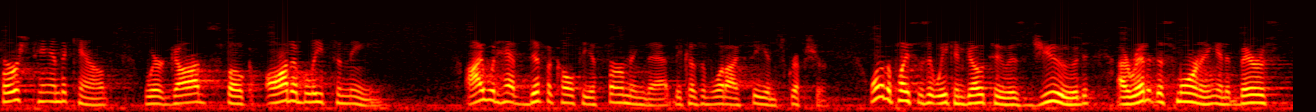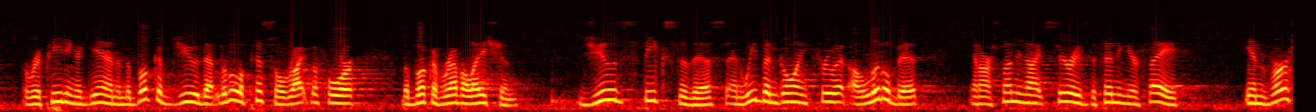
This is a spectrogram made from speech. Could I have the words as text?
first-hand account where God spoke audibly to me, I would have difficulty affirming that because of what I see in Scripture. One of the places that we can go to is Jude. I read it this morning and it bears repeating again. In the book of Jude, that little epistle right before the book of Revelation, Jude speaks to this, and we've been going through it a little bit in our Sunday night series, Defending Your Faith. In verse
